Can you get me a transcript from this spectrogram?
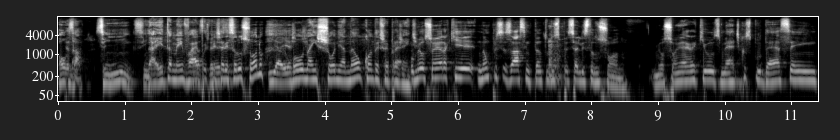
Ou exato. Sim, sim. Daí também vai Às pro especialista vezes- do sono. E aí a Ou gente- na insônia não, conta isso aí pra gente. O meu sonho era que não precisassem tanto do especialista do sono. Meu sonho era que os médicos pudessem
